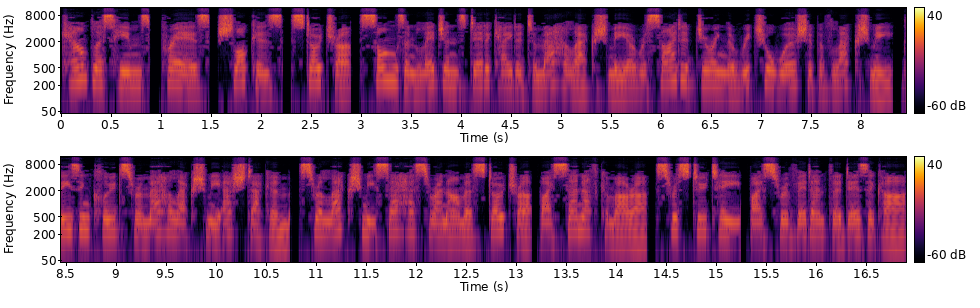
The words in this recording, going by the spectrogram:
Countless hymns, prayers, shlokas, stotra, songs and legends dedicated to Mahalakshmi are recited during the ritual worship of Lakshmi. These include Sri Mahalakshmi Ashtakam, Sri Lakshmi Sahasranama Stotra by Sanath Kumara, Sri Stuti by Sri Vedantha Desikar,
